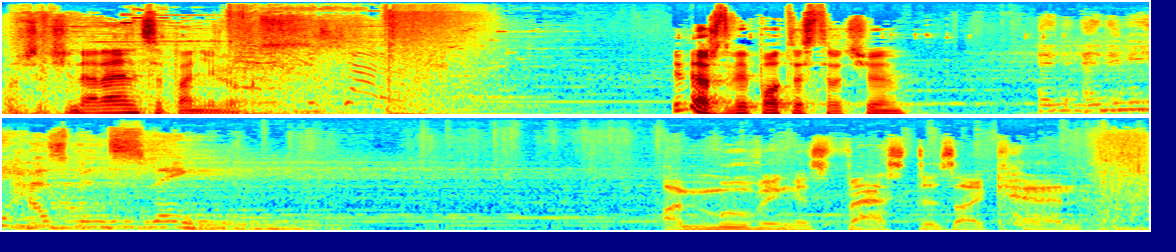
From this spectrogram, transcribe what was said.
Patrzę ci na ręce, pani Lux. I też dwie poty straciłem. I'm moving as fast as I can.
